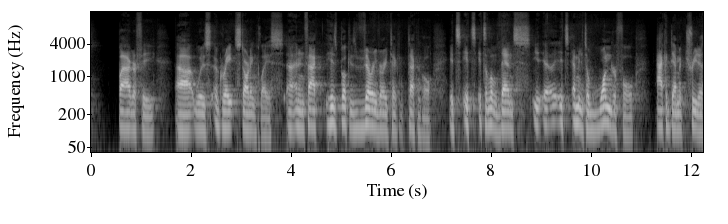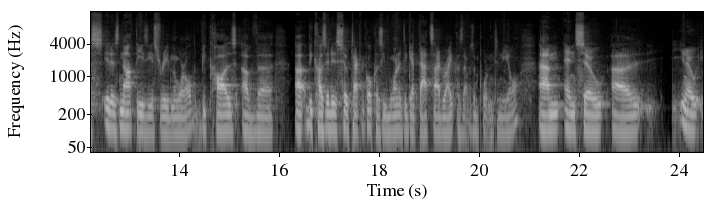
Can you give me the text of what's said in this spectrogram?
biography, uh, was a great starting place. Uh, and in fact, his book is very, very te- technical. It's, it's, it's a little dense. Uh, it's, I mean, it's a wonderful academic treatise. It is not the easiest read in the world because of the uh, because it is so technical, because he wanted to get that side right, because that was important to Neil. Um, and so, uh, you know,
